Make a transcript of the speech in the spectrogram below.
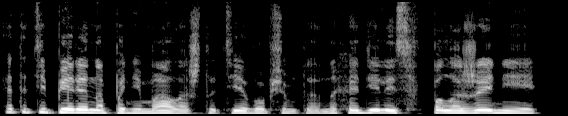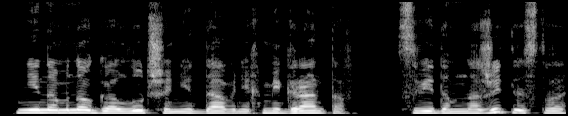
Это теперь она понимала, что те, в общем-то, находились в положении не намного лучше недавних мигрантов с видом на жительство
